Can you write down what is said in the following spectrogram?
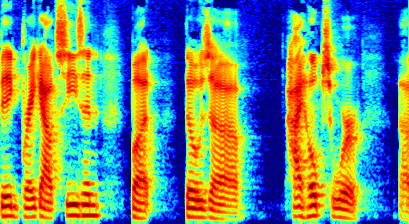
big breakout season, but those uh, high hopes were uh,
